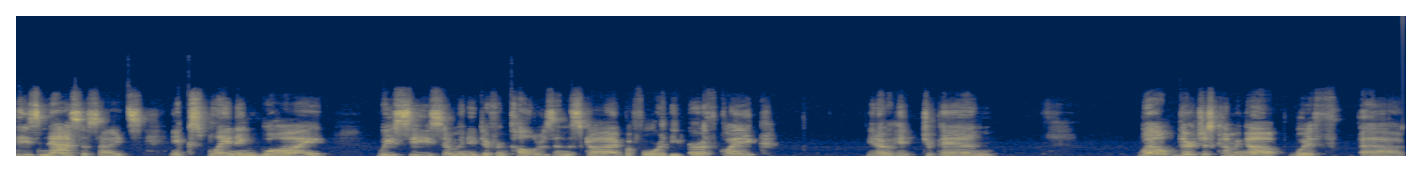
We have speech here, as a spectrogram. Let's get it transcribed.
these NASA sites explaining why we see so many different colors in the sky before the earthquake, you know, hit Japan. Well, they're just coming up with uh,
